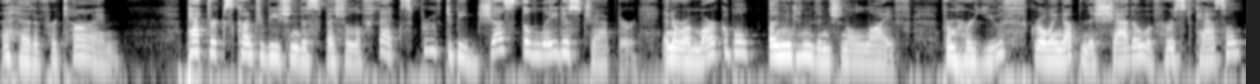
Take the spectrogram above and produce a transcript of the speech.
ahead of her time. Patrick's contribution to special effects proved to be just the latest chapter in a remarkable, unconventional life, from her youth growing up in the shadow of Hearst Castle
